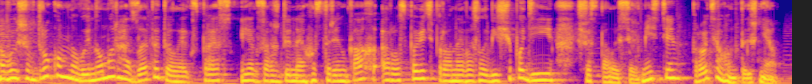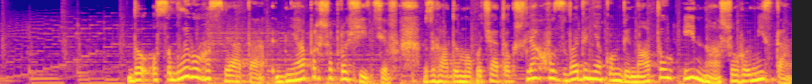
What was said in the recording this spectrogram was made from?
Вийшов друком новий номер газети Телеекспрес. Як завжди, на його сторінках розповідь про найважливіші події, що сталися в місті протягом тижня. До особливого свята Дня першопрохідців згадуємо початок шляху зведення комбінату і нашого міста.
